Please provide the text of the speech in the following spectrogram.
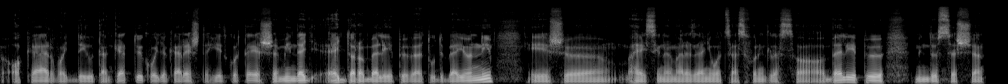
akár, vagy délután kettők, vagy akár este hétkor, teljesen mindegy, egy darab belépővel tud bejönni, és a helyszínen már 1800 forint lesz a belépő mindösszesen,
